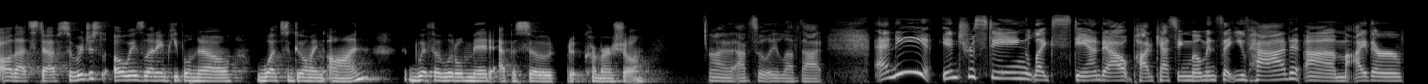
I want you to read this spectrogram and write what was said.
all that stuff. So we're just always letting people know what's going on with a little mid episode commercial. I absolutely love that. Any interesting, like, standout podcasting moments that you've had? Um, either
